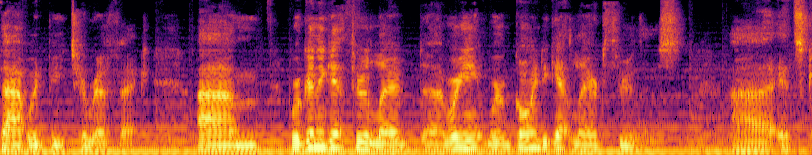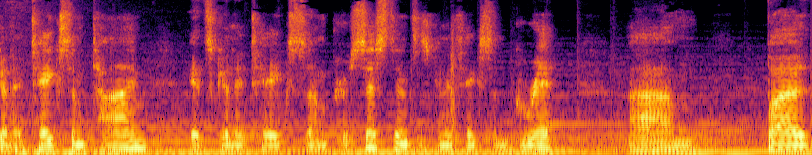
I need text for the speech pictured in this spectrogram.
that would be terrific. Um, we're going to get through Laird. Uh, we're we're going to get Laird through this. Uh, it's going to take some time. It's going to take some persistence. It's going to take some grit. Um, but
